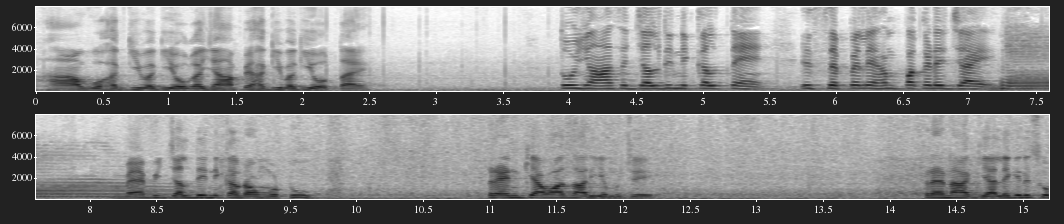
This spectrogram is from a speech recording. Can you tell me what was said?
हाँ वो हगी वगी होगा यहाँ पे हगी वगी होता है। तो यहाँ से जल्दी निकलते हैं। इससे पहले हम पकड़े जाए। मैं भी जल्दी निकल रहा हूँ मोटू। ट्रेन की आवाज़ आ रही है मुझे। ट्रेन आ गया लेकिन इसको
